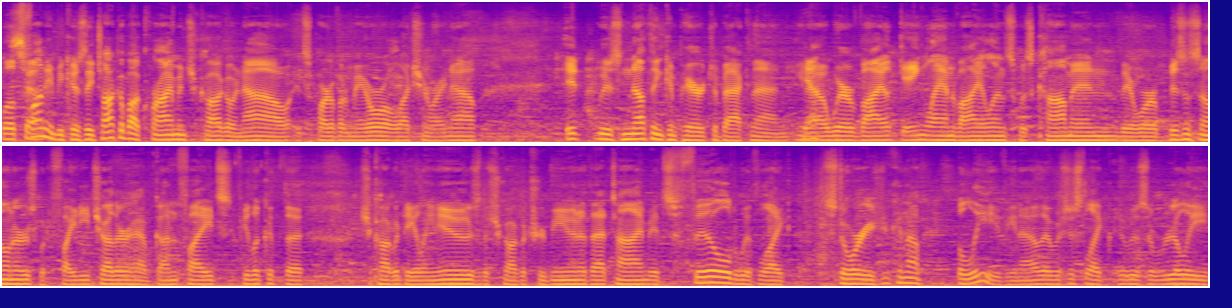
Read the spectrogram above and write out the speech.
Well, it's So- funny because they talk about crime in Chicago now. It's part of a mayoral election right now. It was nothing compared to back then, you Yeah. know, where viol- gangland violence was common. There were business owners would fight each other, have gunfights. If you look at the Chicago Daily News, the Chicago Tribune at that time, it's filled with like stories you cannot believe. You know, there was just like it was a really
